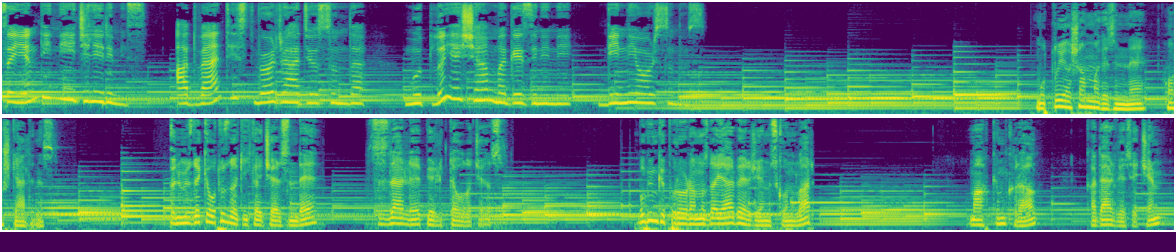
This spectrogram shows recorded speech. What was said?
Sayın dinleyicilerimiz, Adventist World Radyosu'nda Mutlu Yaşam magazinini dinliyorsunuz. Mutlu Yaşam magazinine hoş geldiniz. Önümüzdeki 30 dakika içerisinde sizlerle birlikte olacağız. Bugünkü programımızda yer vereceğimiz konular Mahkum Kral, Kader ve Seçim,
